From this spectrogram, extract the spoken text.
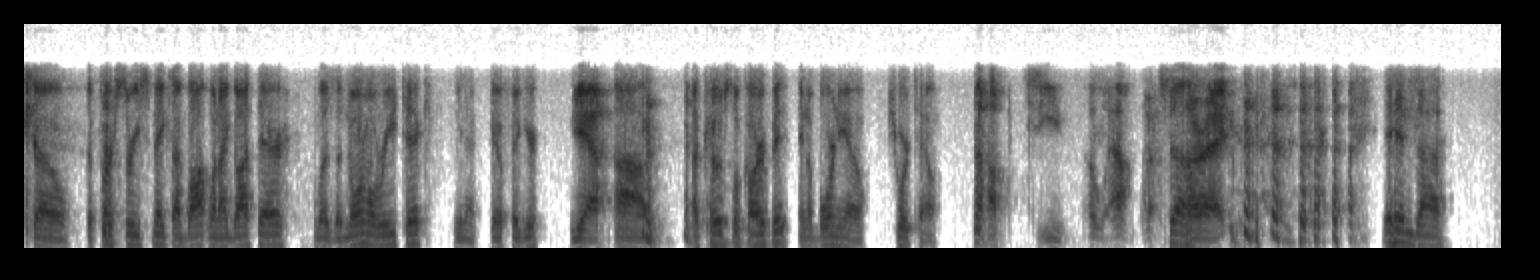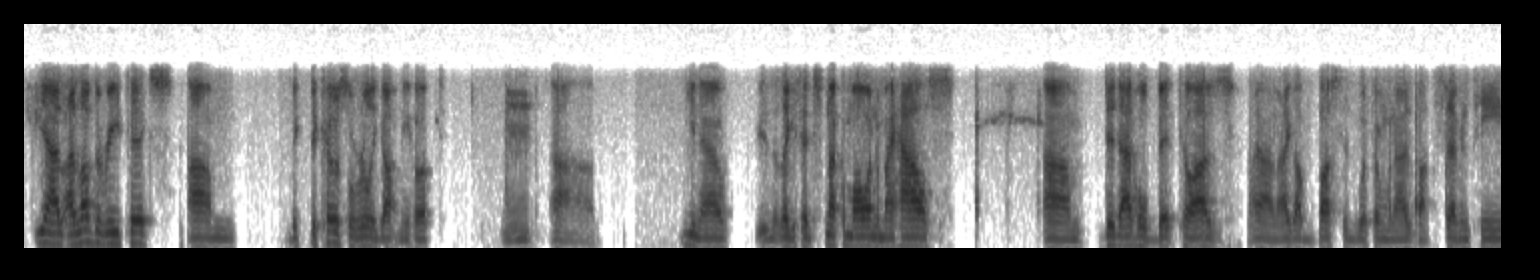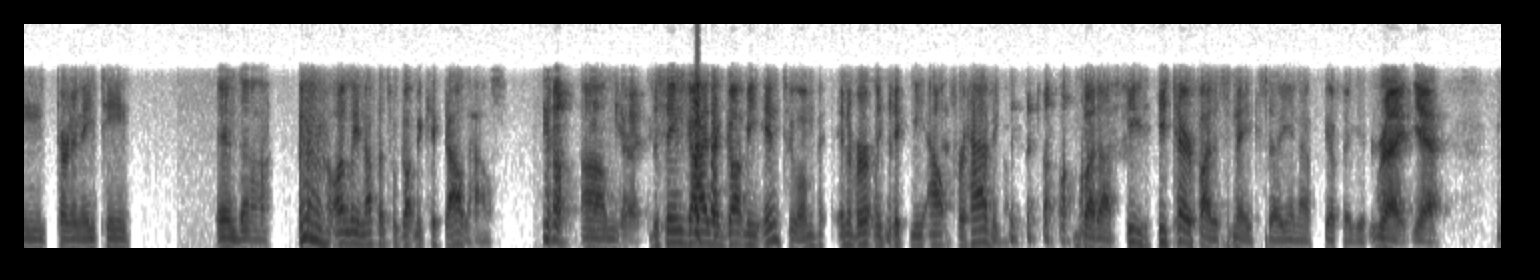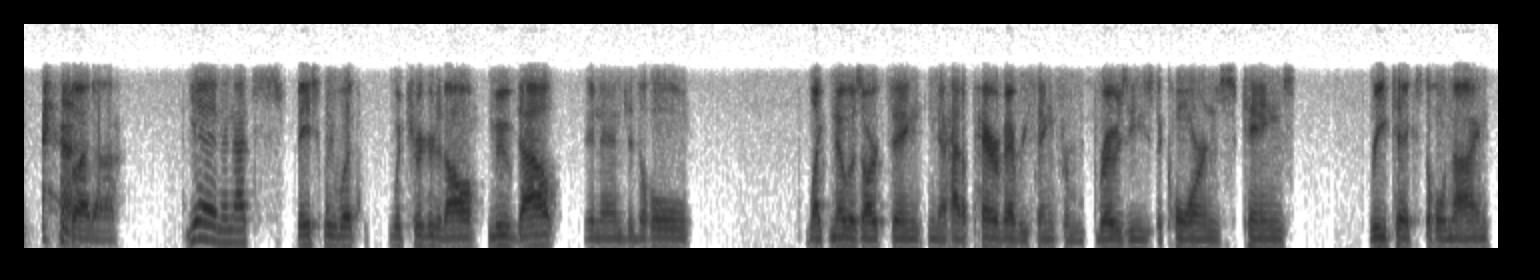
So the first three snakes I bought when I got there was a normal retic, you know, go figure, yeah uh, a coastal carpet, and a Borneo short tail. oh jeez Oh wow. So all right and uh yeah, I, I love the retics. Um the the coastal really got me hooked. mhm Uh you know, like I said, snuck them all into my house. Um did that whole bit till I was I don't know, I got busted with them when I was about 17, turning 18. And uh oddly enough that's what got me kicked out of the house. no Um okay. the same guy that got me into them inadvertently kicked me out for having them. But uh he he's terrified of snakes, so you know, go figure. right yeah but uh yeah and then that's basically what what triggered it all moved out and then did the whole like noah's ark thing you know had a pair of everything from rosies to corns kings retics the whole nine.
